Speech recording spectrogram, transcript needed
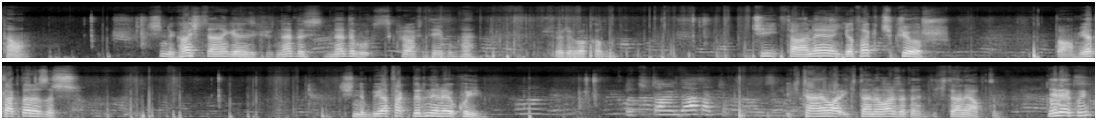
Tamam. Şimdi kaç tane gelecek? Nerede nerede bu craft table? Ha. Şöyle bakalım. İki tane yatak çıkıyor. Tamam, yataklar hazır. Şimdi bu yatakları nereye koyayım? İki tane daha kat yapmamız gerekiyor. İki tane var, iki tane var zaten. İki tane yaptım. Nereye koyayım?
